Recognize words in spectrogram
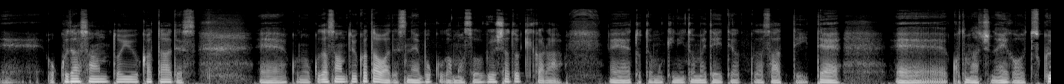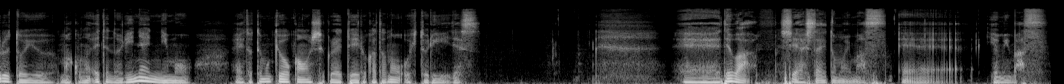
えー、奥田さんという方です。えー、この奥田さんという方はですね、僕がま創業した時から、えー、とても気に留めていてくださっていて、えー、子供たちの笑顔を作るという、まあ、このエテの理念にも、えー、とても共感をしてくれている方のお一人です。えー、では、シェアしたいと思います。えー、読みます。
